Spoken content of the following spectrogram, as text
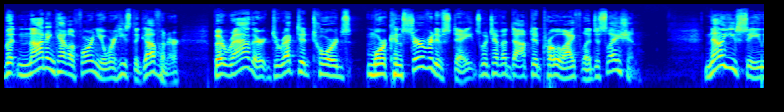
but not in California where he's the governor, but rather directed towards more conservative states which have adopted pro life legislation. Now you see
